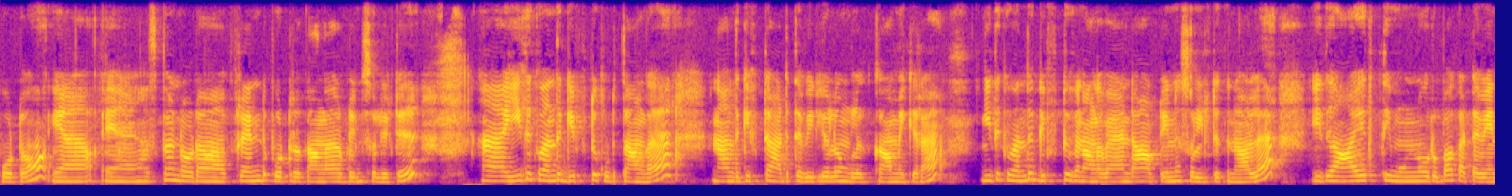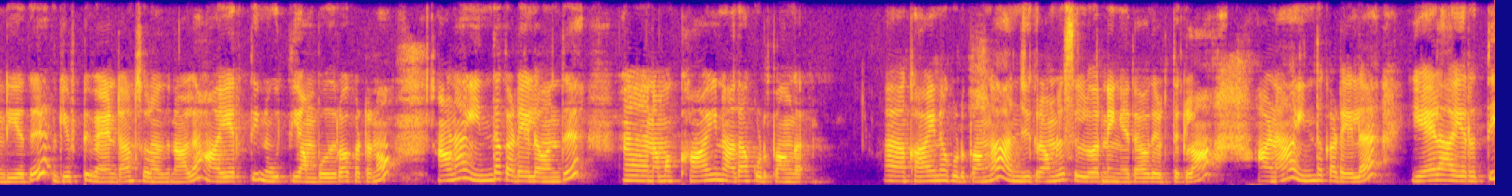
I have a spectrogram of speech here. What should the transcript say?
போட்டோம். என் என் ஹஸ்பண்டோட ஃப்ரெண்டு போட்டிருக்காங்க அப்படின்னு சொல்லிட்டு. இதுக்கு வந்து கிஃப்ட்டு கொடுத்தாங்க. நான் அந்த கிஃப்ட்டை அடுத்த வீடியோவில் உங்களுக்கு காமிக்கிறேன். இதுக்கு வந்து கிஃப்ட்டு நாங்கள் வேண்டாம் அப்படின்னு சொல்லிட்டதுனால இது ஆயிரத்தி முந்நூறுரூபா கட்ட வேண்டியது. கிஃப்ட்டு வேண்டாம்னு சொன்னதுனால ஆயிரத்தி நூற்றி ஐம்பது ரூபா கட்டணும். ஆனால் இந்த கடையில் வந்து நம்ம காயினாக தான் கொடுப்பாங்க. காயினாக கொடுப்பாங்க. அஞ்சு கிராமில் சில்வர் நீங்கள் ஏதாவது எடுத்துக்கலாம். ஆனால் இந்த கடையில் ஏழாயிரத்தி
